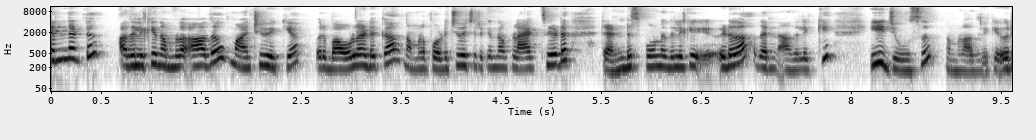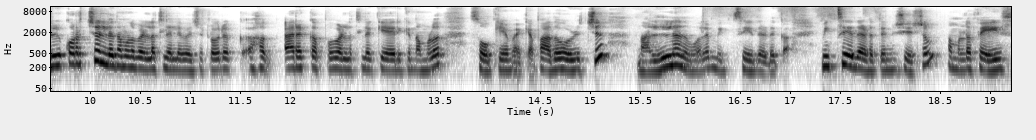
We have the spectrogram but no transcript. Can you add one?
എന്നിട്ട് അതിലേക്ക് നമ്മൾ അത് മാറ്റി വയ്ക്കുക. ഒരു ബൗൾ എടുക്കുക. നമ്മൾ പൊടിച്ചു വെച്ചിരിക്കുന്ന ഫ്ലാക്സ് സീഡ് രണ്ട് സ്പൂൺ ഇതിലേക്ക് ഇടുക. ദെൻ അതിലേക്ക് ഈ ജ്യൂസ് നമ്മൾ അതിലേക്ക് ഒരു കുറച്ചല്ലേ നമ്മൾ വെള്ളത്തിലല്ലേ വെച്ചിട്ടുള്ളൂ. ഒരു അര കപ്പ് വെള്ളത്തിലൊക്കെ ആയിരിക്കും നമ്മൾ സോക്ക് ചെയ്യാൻ വയ്ക്കുക. അപ്പോൾ അത് ഒഴിച്ച് നല്ലതുപോലെ മിക്സ് ചെയ്തെടുക്കുക. മിക്സ് ചെയ്തെടുത്തതിന് ശേഷം നമ്മുടെ ഫേസ്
